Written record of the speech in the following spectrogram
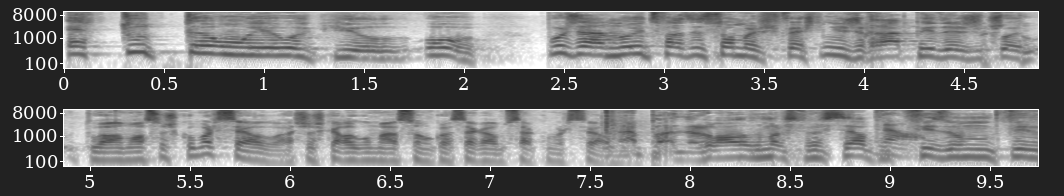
É tudo tão eu aquilo. Houve. Depois à noite fazem só umas festinhas rápidas. Mas tu, tu, almoças com o Marcelo. Achas que alguma ação consegue almoçar com o Marcelo? Ah, pá, não almoço com o Marcelo porque fiz um, fiz,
